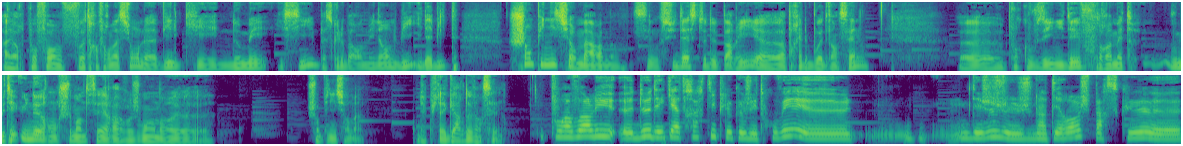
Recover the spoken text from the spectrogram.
Alors, pour votre information, la ville qui est nommée ici, parce que le baron de Milande, lui, il habite Champigny-sur-Marne. C'est au sud-est de Paris, euh, après le bois de Vincennes. Euh, pour que vous ayez une idée, vous mettez une heure en chemin de fer à rejoindre euh, Champigny-sur-Marne, depuis la gare de Vincennes. Pour avoir lu euh, deux des quatre articles que j'ai trouvés, euh, déjà je, m'interroge parce que euh,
